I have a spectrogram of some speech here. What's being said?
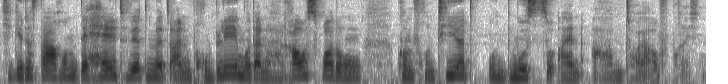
hier geht es darum, der Held wird mit einem Problem oder einer Herausforderung konfrontiert und muss zu einem Abenteuer aufbrechen.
